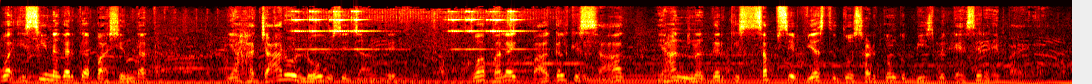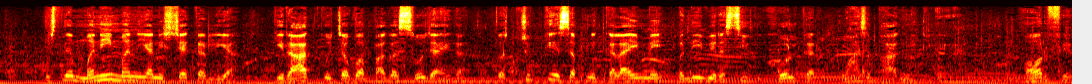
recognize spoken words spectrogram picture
वह इसी नगर का बाशिंदा था। यहाँ हज़ारों लोग उसे जानते थे। वह भला एक पागल के साथ यहाँ नगर की सबसे व्यस्त दो सड़कों के बीच में कैसे रह पाएगा? उसने मन ही मन यह निश्चय कर लिया कि रात को जब वह पागल सो जाएगा तो चुपके से अपनी कलाई में बंधी हुई रस्सी को खोलकर वहाँ से भाग निकलेगा। और फिर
